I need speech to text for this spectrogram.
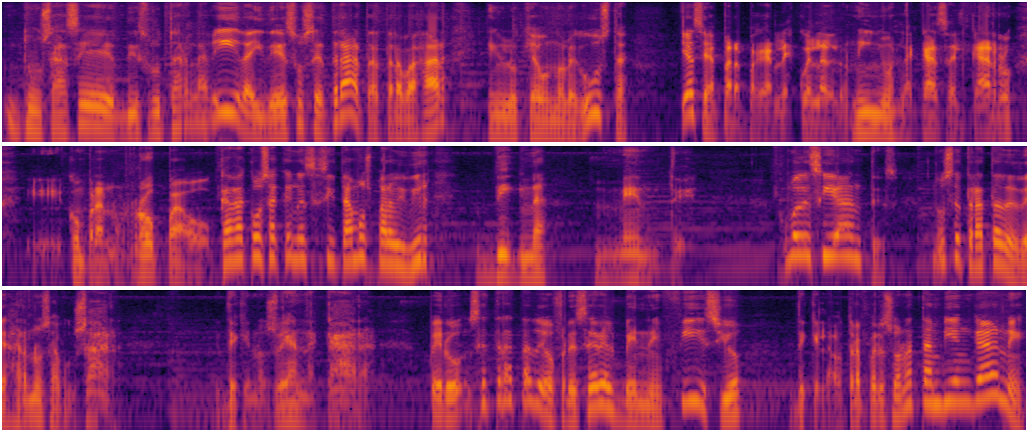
nos hace disfrutar la vida y de eso se trata, trabajar en lo que a uno le gusta, ya sea para pagar la escuela de los niños, la casa, el carro, eh, comprarnos ropa o cada cosa que necesitamos para vivir dignamente. Como decía antes, no se trata de dejarnos abusar, de que nos vean la cara, pero se trata de ofrecer el beneficio de que la otra persona también gane.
